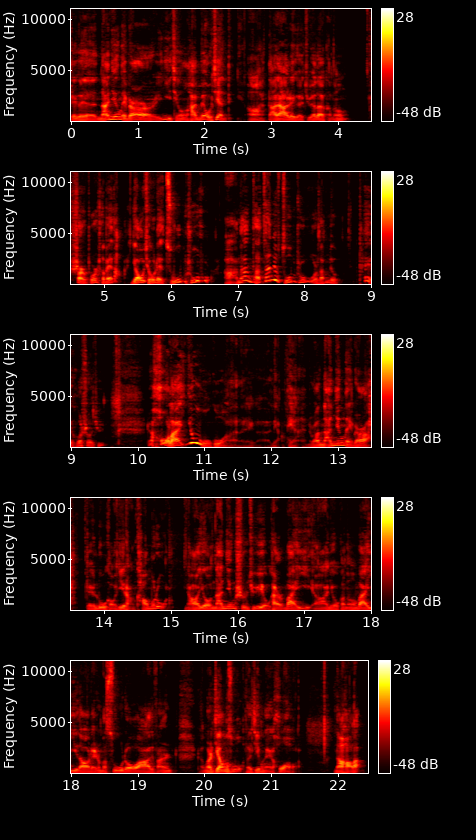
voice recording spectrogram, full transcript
这个南京那边疫情还没有见底。啊，大家这个觉得可能事儿不是特别大，要求这足不出户啊，那咱咱就足不出户，咱们就配合社区。这后来又过了这个两天，是吧？南京那边啊，这禄口机场扛不住了，然后又南京市区又开始外溢啊，又可能外溢到这什么苏州啊，反正整个江苏，他基本给霍霍了。那好了，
